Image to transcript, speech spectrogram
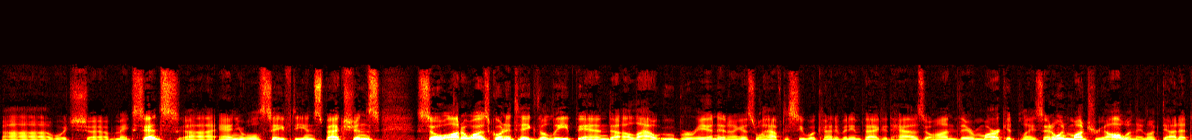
uh, which uh, makes sense. Uh, annual safety inspections. So Ottawa is going to take the leap and uh, allow Uber in, and I guess we'll have to see what kind of an impact it has on their marketplace. I know in Montreal, when they looked at it,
